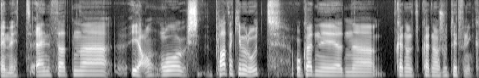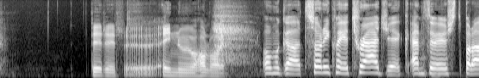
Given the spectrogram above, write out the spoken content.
einmitt, en þarna já, og platan kemur út og hvernig, þarna, hvernig, hvernig var svo tilfinning? Fyrir uh, einu og hálfa ári. Oh my god, sorry hvað ég er tragic en þú veist, bara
